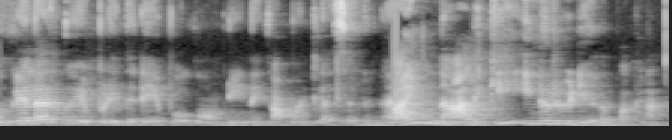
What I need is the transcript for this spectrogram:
உங்கள் எல்லாருக்கும் எப்படி இந்த டே போகும் அப்படின்னு கமெண்ட்டில் சொல்லுங்கள் நாளைக்கு இன்னொரு வீடியோவில் பார்க்கலாம்.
